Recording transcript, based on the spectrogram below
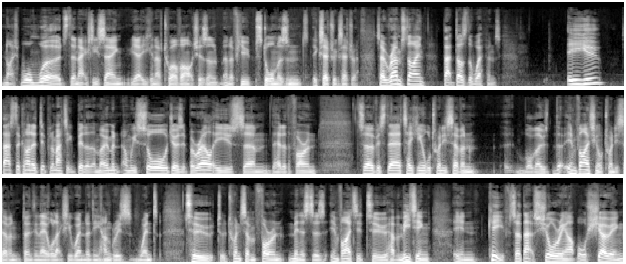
nice warm words than actually saying, yeah, you can have 12 archers and, and a few stormers and etc. etc. So Ramstein, that does the weapons. EU, that's the kind of diplomatic bit at the moment. And we saw Josep Borrell, EU's um, the head of the foreign service there, taking all 27 well, those inviting all 27, don't think they all actually went, don't think Hungary's went, to, to 27 foreign ministers invited to have a meeting in Kiev. So that's shoring up or showing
